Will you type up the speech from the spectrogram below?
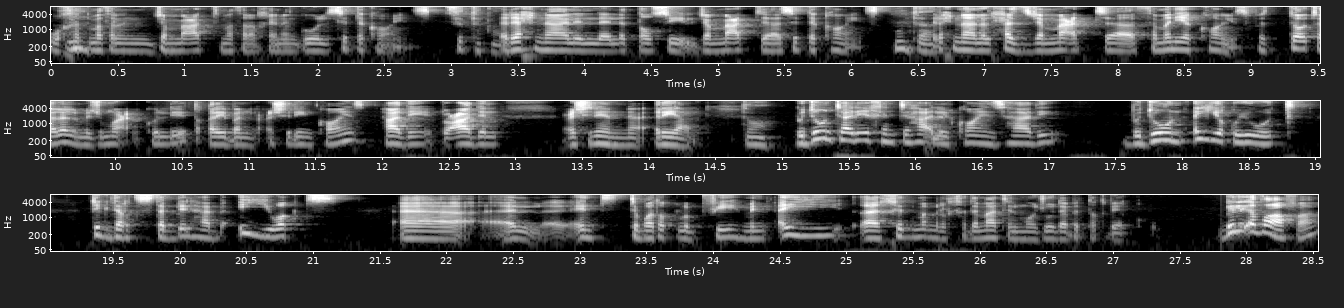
واخذت مثلا جمعت مثلا خلينا نقول 6 coins ستة coin رحنا لل- للتوصيل جمعت 6 coins ممتاز. رحنا للحجز جمعت 8 coins في ال total المجموع الكلي تقريبا 20 coins هذه تعادل 20 ريال. تمام. بدون تاريخ انتهاء لل coins هذه بدون أي قيود تقدر تستبدلها بأي وقت آه أنت تبغى تطلب فيه من أي آه خدمة من الخدمات الموجودة بالتطبيق. بالإضافة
